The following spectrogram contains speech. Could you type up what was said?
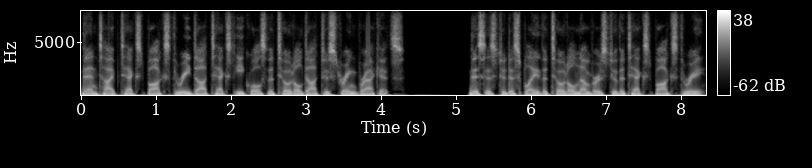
Then type text box 3 dot text equals the total dot to string brackets. This is to display the total numbers to the text box 3.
